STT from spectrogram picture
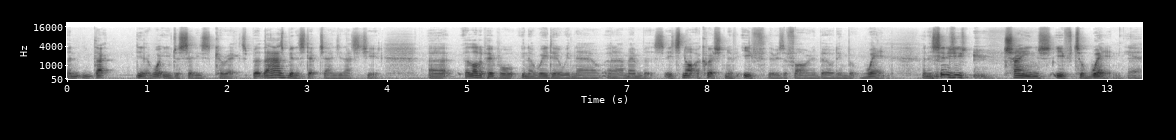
and that you know what you've just said is correct. But there has been a step change in attitude. Uh, a lot of people, you know, we deal with now and our members. It's not a question of if there is a fire in a building, but when. And as soon as you change if to when, Yeah.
